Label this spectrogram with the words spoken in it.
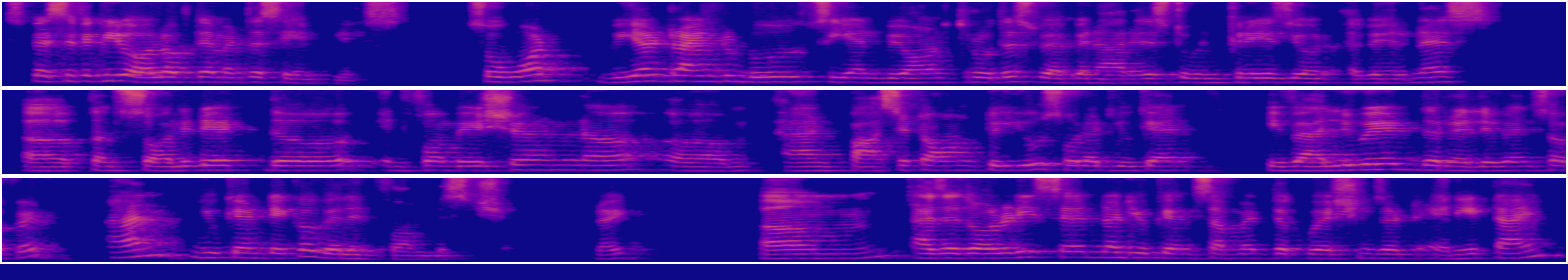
specifically all of them at the same place. So what we are trying to do, Sea and Beyond, through this webinar is to increase your awareness, uh, consolidate the information uh, um, and pass it on to you so that you can evaluate the relevance of it and you can take a well-informed decision, right? Um, as I've already said that you can submit the questions at any time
